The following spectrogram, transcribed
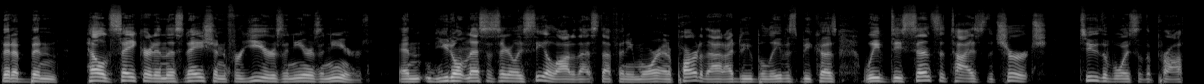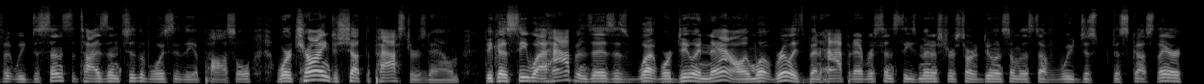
that have been held sacred in this nation for years and years and years. And you don't necessarily see a lot of that stuff anymore. And a part of that, I do believe, is because we've desensitized the church to the voice of the prophet. We've desensitized them to the voice of the apostle. We're trying to shut the pastors down because see what happens is is what we're doing now and what really has been happening ever since these ministers started doing some of the stuff we just discussed there.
